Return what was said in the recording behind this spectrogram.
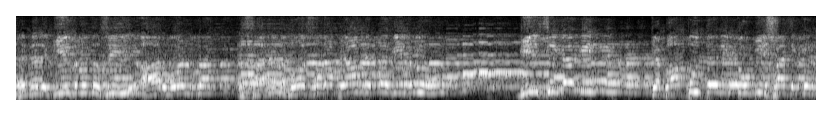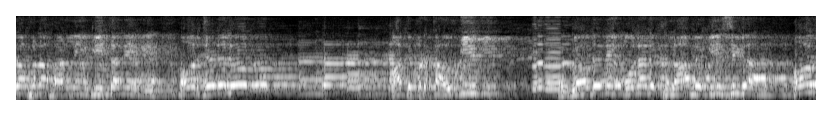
ਇਹਨਾਂ ਦੇ ਗੀਤ ਨੂੰ ਤੁਸੀਂ ਆਰ ਵਰਲਡ ਤੱਕ ਸਾਰਿਆਂ ਨੇ ਬਹੁਤ ਸਾਰਾ ਪਿਆਰ ਦਿੱਤਾ ਗੀਤ ਨੂੰ। ਗੀਤ ਸੀਗਾ ਕਿ ਕਿ ਬਾਪੂ ਤੇਰੀ ਤੂੰ ਵੀ ਛੱਡ ਕੇ ਰਫਲਾ ਫੜ ਲਈਆਂ ਗੀਤਾਂ ਨੇ। ਔਰ ਜਿਹੜੇ ਲੋਕ ਅੱਜ ਭੜਕਾਊ ਗੀਤ ਗਾਉਂਦੇ ਨੇ, ਉਹਨਾਂ ਦੇ ਖਿਲਾਫ ਇਹ ਗੀਤ ਸੀਗਾ। ਔਰ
